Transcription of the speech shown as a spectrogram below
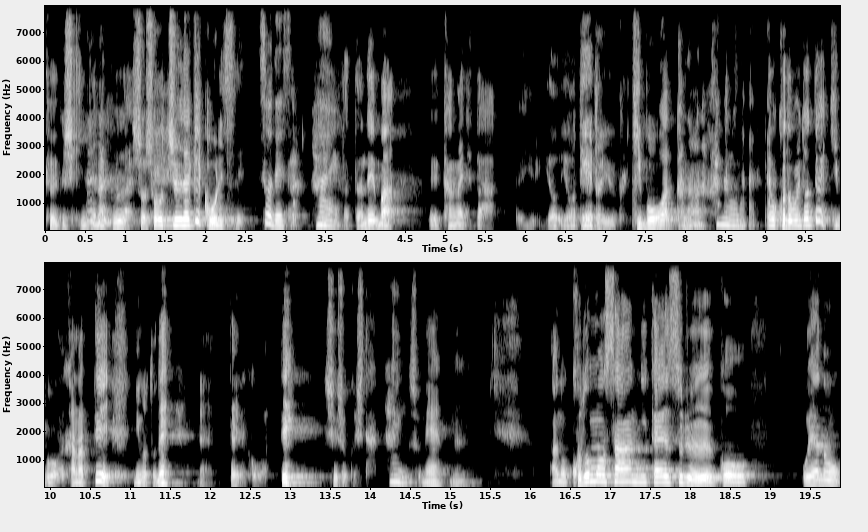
教育資金じゃなく、小小中だけ公立で、そうです。はい。だったんで、まあ、えー考えてたよ予定というか、希望は叶わなかった。叶わなかった。でも子供にとっては希望が叶って、見事ね、えー大学終わって就職したっていうんですよね。うん、あの子供さんに対するこう親の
